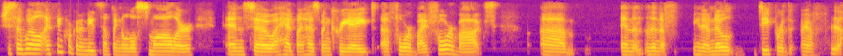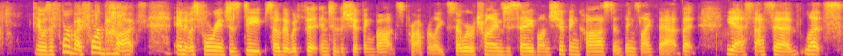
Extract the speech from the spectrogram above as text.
she said, "Well, I think we're going to need something a little smaller." And so, I had my husband create a four by four box um, and then, a, you know, no deeper. Uh. It was a four by four box, and it was four inches deep, so that it would fit into the shipping box properly. So we were trying to save on shipping costs and things like that. But yes, I said let's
